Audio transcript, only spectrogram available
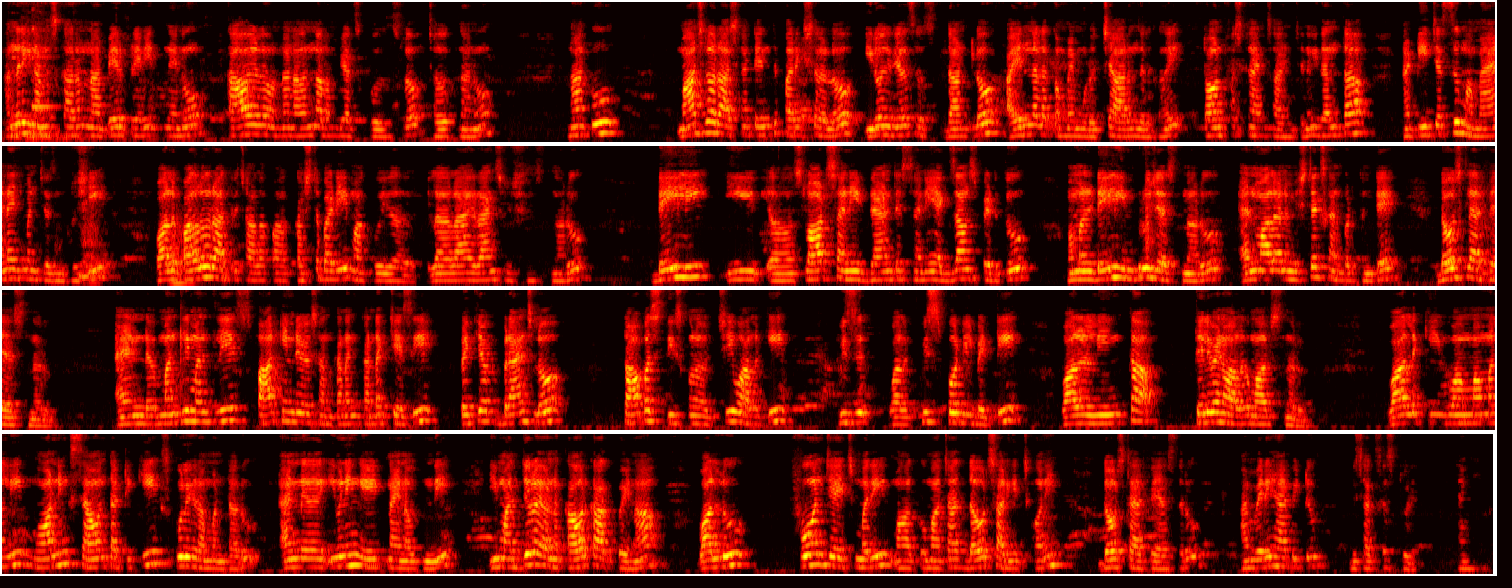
అందరికీ నమస్కారం. నా పేరు ప్రణీత్. నేను కావలిలో ఉన్న నలంద ఒలింపియాడ్ స్కూల్స్లో చదువుతున్నాను. నాకు మార్చిలో రాసిన టెన్త్ పరీక్షలలో ఈరోజు రిజల్ట్స్ దాంట్లో ఐదు వందల తొంభై మూడు వచ్చి ఆరు వందలకి టౌన్ ఫస్ట్ ర్యాంక్ సాధించాను ఇదంతా నా టీచర్స్ మా మేనేజ్మెంట్ చేసిన కృషి. వాళ్ళు పగలు రాత్రి చాలా కష్టపడి మాకు ఇలా- ఇలా ర్యాంక్స్ సృష్టిస్తున్నారు. డైలీ ఈ స్లాట్స్ అని గ్రాండ్ టెస్ట్ అని ఎగ్జామ్స్ పెడుతూ మమ్మల్ని డైలీ ఇంప్రూవ్ చేస్తున్నారు. అండ్ మాలో మిస్టేక్స్ కనపడుతుంటే డౌట్స్ క్లారిఫై చేస్తున్నారు. And monthly monthly spark interviews అని కండక్ట్ చేసి ప్రతి ఒక్క బ్రాంచ్లో టాపర్స్ తీసుకొని వచ్చి వాళ్ళకి క్విజ్ వాళ్ళ క్విజ్ పోటీలు పెట్టి వాళ్ళని ఇంకా తెలివైన వాళ్ళగా మారుస్తున్నారు వాళ్ళకి మమ్మల్ని మార్నింగ్ సెవెన్ థర్టీకి స్కూల్కి రమ్మంటారు. అండ్ ఈవినింగ్ ఎయిట్ నైన్ అవుతుంది. ఈ మధ్యలో ఏమైనా కవర్ కాకపోయినా వాళ్ళు ఫోన్ చేయొచ్చు మరి మాకు మా చా డౌట్స్ అడిగించుకొని డౌట్స్ క్లారిఫై చేస్తారు. I'm very happy to be success today thank you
